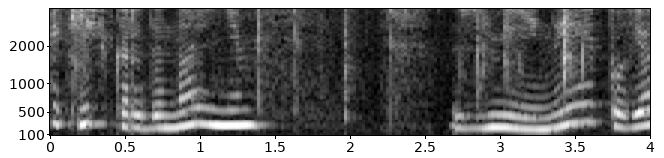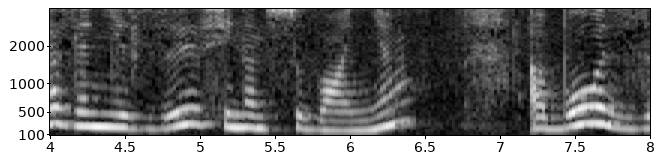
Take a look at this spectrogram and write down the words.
Якісь кардинальні зміни пов'язані з фінансуванням або з,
